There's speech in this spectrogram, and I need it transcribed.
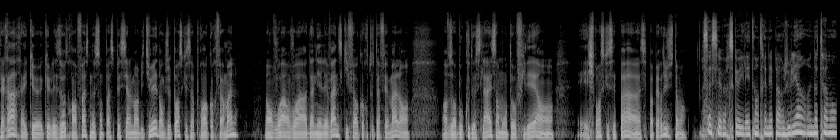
rare et que, les autres en face ne sont pas spécialement habitués. Donc, je pense que ça pourra encore faire mal. on, voit, on voit Daniel Evans qui fait encore tout à fait mal en, en faisant beaucoup de slices, en montant au filet, en et je pense que c'est pas c'est pas perdu justement. Ça, c'est parce qu'il a été entraîné par Julien, notamment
